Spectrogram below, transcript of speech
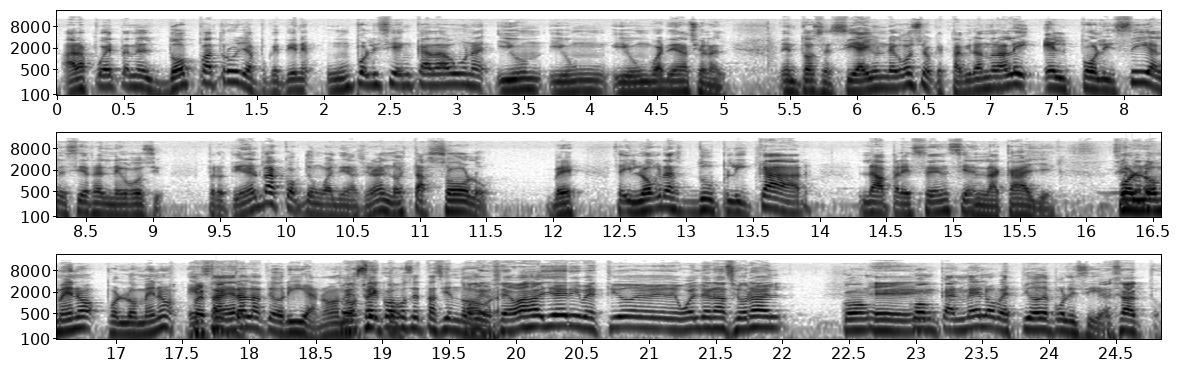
Ahora puede tener dos patrullas porque tiene un policía en cada una y un, y un, y un guardia nacional. Entonces, si hay un negocio que está violando la ley, el policía le cierra el negocio. Pero tiene el backup de un guardia nacional, no está solo. ¿Ves? O sea, y logras duplicar la presencia en la calle. Sí, por pero- lo menos, por lo menos, esa era la teoría, ¿no? No sé cómo se está haciendo Ok, ahora. Se baja Jerry vestido de, de Guardia Nacional. Con, Eh, con Carmelo vestido de policía. Exacto.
